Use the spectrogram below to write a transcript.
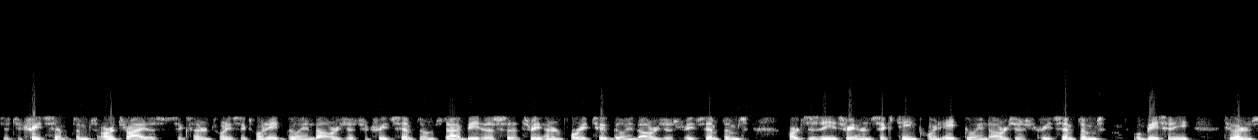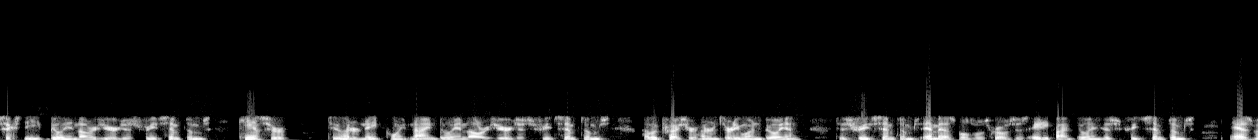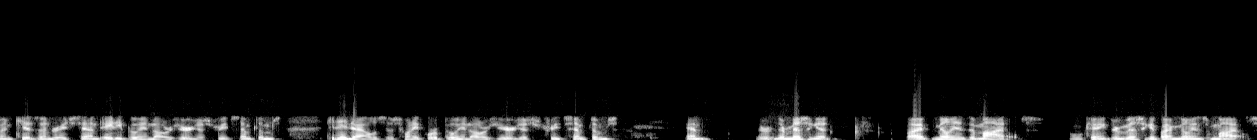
just to treat symptoms. Arthritis, $626.8 billion just to treat symptoms. Diabetes, uh, $342 billion just to treat symptoms. Heart disease, $316.8 billion just to treat symptoms. Obesity, $260 billion a year just to treat symptoms. Cancer, $208.9 billion a year just to treat symptoms. High blood pressure, 131 billion just to treat symptoms. MS, multiple sclerosis, 85 billion just to treat symptoms. Asthma in kids under age 10, $80 billion a year just to treat symptoms. Kidney dialysis, $24 billion a year just to treat symptoms. And they're, they're missing it by millions of miles. Okay? They're missing it by millions of miles.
